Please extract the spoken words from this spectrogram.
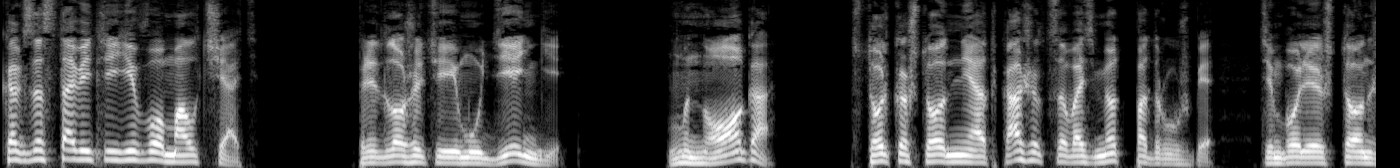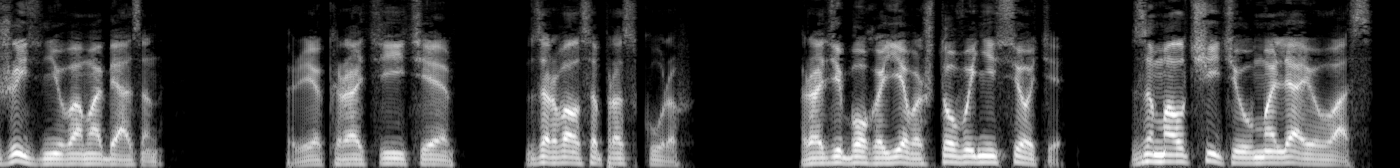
Как заставите его молчать? Предложите ему деньги? Много? Столько, что он не откажется, возьмет по дружбе, тем более, что он жизнью вам обязан. Прекратите, взорвался Проскуров. Ради бога, Ева, что вы несете? Замолчите, умоляю вас.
